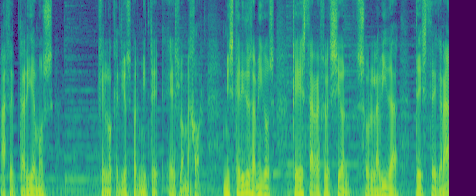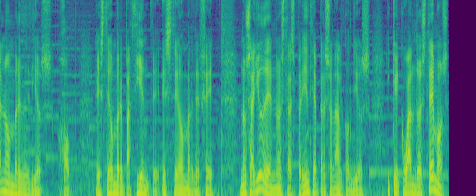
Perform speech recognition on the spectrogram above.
aceptaríamos que lo que Dios permite es lo mejor. Mis queridos amigos, que esta reflexión sobre la vida de este gran hombre de Dios, Job, este hombre paciente, este hombre de fe, nos ayude en nuestra experiencia personal con Dios y que cuando estemos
